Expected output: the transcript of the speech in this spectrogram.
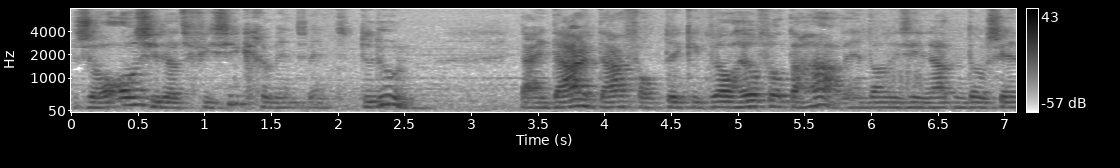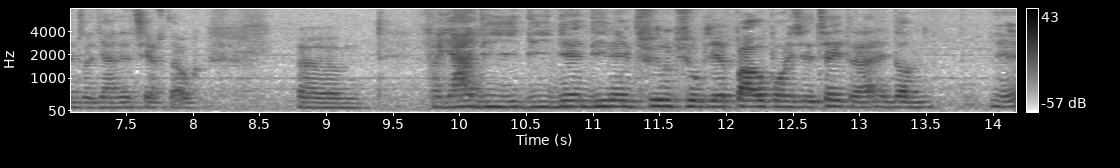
zoals je dat fysiek gewend bent te doen. Ja, en daar, daar valt denk ik wel heel veel te halen. En dan is inderdaad een docent, wat jij net zegt ook, ehm, van ja, die, die, die neemt filmpjes op, die heeft powerpoints, et cetera. En, dan, hè,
